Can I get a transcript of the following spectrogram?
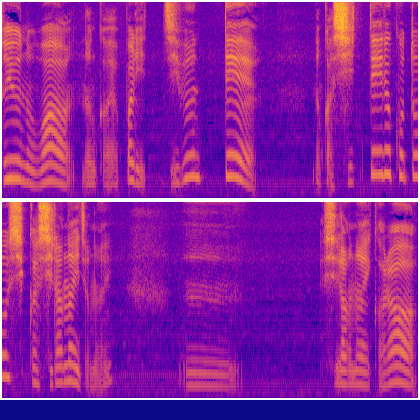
というのはなんかやっぱり自分ってなんか知っていることしか知らないじゃない？うん。知らないから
